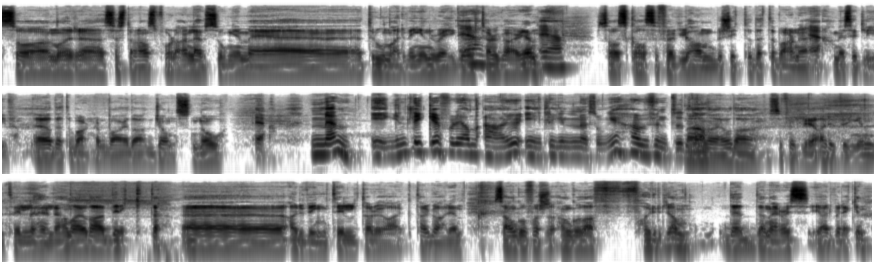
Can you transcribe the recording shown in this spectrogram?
Så når uh, søsteren hans får da en lausunge med tronarvingen Rhaegar Ja. Targaryen, Ja. så skal selvfølgelig han beskytte dette barnet Ja. med sitt liv. Dette barnet var jo da John Snow. Ja. Men egentlig ikke, fordi han er jo egentlig ikke en løsunge, har vi funnet ut Nei, han er jo da selvfølgelig arvingen til hele Han er jo da direkte eh, arving til Targar Targaryen. Så han går, for, han går da foran Dead Daenerys i arverekken.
